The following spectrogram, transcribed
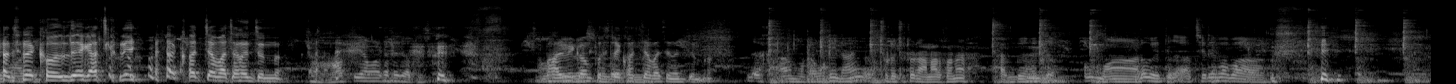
জন্য খোল দিয়ে কাজ করি খরচা বাঁচানোর জন্য। হাতি আমার কাছে যথেষ্ট। ভার্মি কম্পোস্টের খরচা বাঁচানোর জন্য। আর মোটামুটি নাই। ছোটো ছোটো রানার ফানার থাকবে হয়তো। ও মা আরও ভেতরে আছে রে বাবা।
